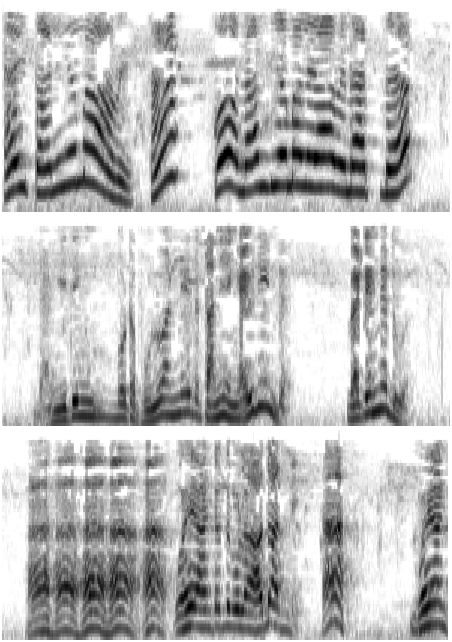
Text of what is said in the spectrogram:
ඇයි තනියම ආවේ? හා? කෝ නන්දිය මලේ ආවේ නැත්ද? දැන් ඉතින් බොට පුළුවන් නේද තනියෙන් ඇවිදින්න? වැටෙන්නේ නැතුව. හා හා හා හා හා කොහේ යන්නද බොල හදන්නේ? හා? කොහේ යන්නද?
